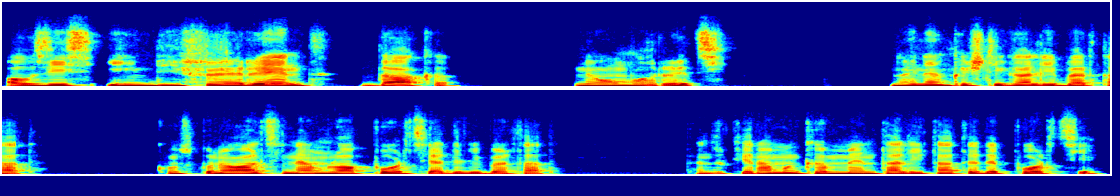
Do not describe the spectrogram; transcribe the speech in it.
au zis, indiferent dacă ne omorâți, noi ne-am câștigat libertatea. Cum spuneau alții, ne-am luat porția de libertate. Pentru că eram încă în mentalitate de porție.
